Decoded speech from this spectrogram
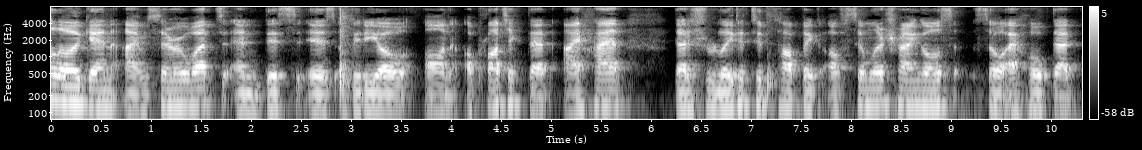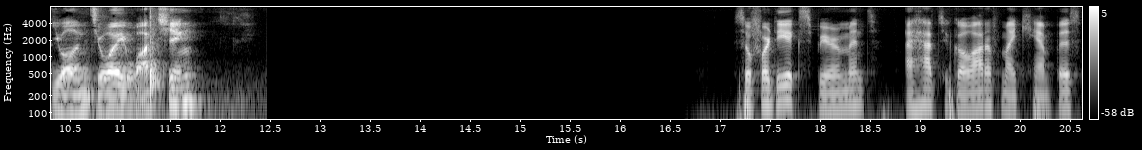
Hello again, I'm Sarawat and this is a video on a project that I had that is related to the topic of similar triangles so I hope that you all enjoy watching. So for the experiment, I have to go out of my campus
